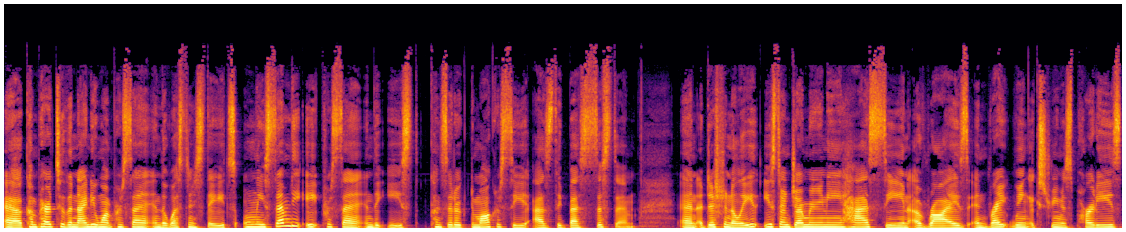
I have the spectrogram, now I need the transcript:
Uh, compared to the 91% in the Western states, only 78% in the East consider democracy as the best system. And additionally, Eastern Germany has seen a rise in right wing extremist parties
